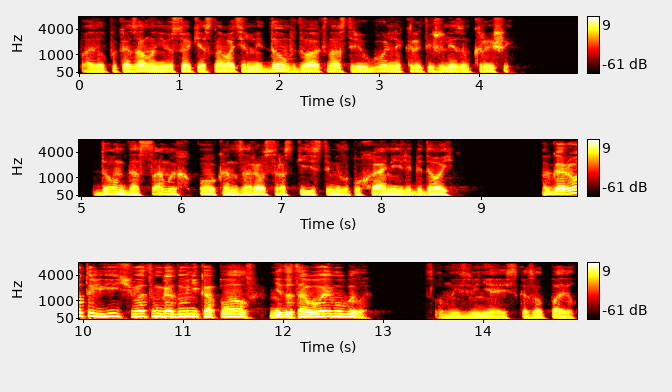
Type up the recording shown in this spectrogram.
Павел показал на невысокий основательный дом в два окна с треугольно крытой железом крышей. Дом до самых окон зарос раскидистыми лопухами и лебедой. «Огород Ильич в этом году не копал, не до того ему было», — словно извиняясь, сказал Павел.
